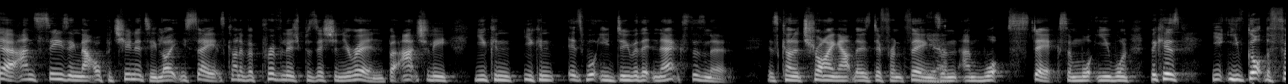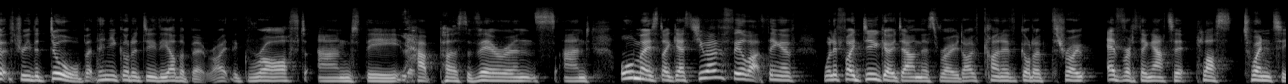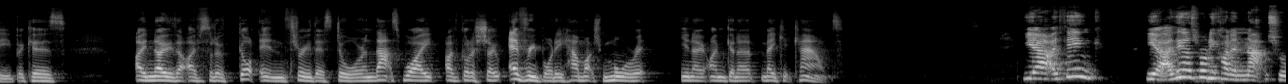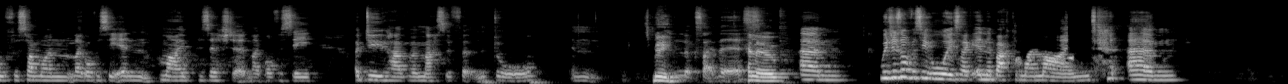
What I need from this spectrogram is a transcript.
Yeah, and seizing that opportunity, like you say, it's kind of a privileged position you're in, but actually you can you can it's what you do with it next, isn't it? It's kind of trying out those different things Yeah. and, and what sticks and what you want because you've got the foot through the door, but then you've got to do the other bit, right? The graft and the Yeah. have perseverance and almost, I guess, do you ever feel that thing of, well, if I do go down this road, I've kind of got to throw everything at it plus 20 because I know that I've sort of got in through this door, and that's why I've got to show everybody how much more it, you know, I'm going to make it count. Yeah, I think yeah, I think that's probably kind of natural for someone like obviously in my position. Like obviously I do have a massive foot in the door and It's me. it looks like this. Hello. Um which is obviously always like in the back of my mind. Um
